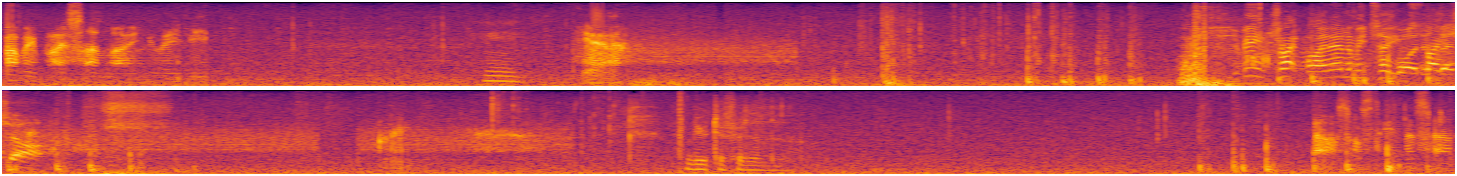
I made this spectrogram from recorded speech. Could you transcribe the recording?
Probably by some uh, UAV. Hmm. Yeah. You're being tracked by an enemy team. Spotted Stay sharp. Beautiful. Oh, so stay in this house.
